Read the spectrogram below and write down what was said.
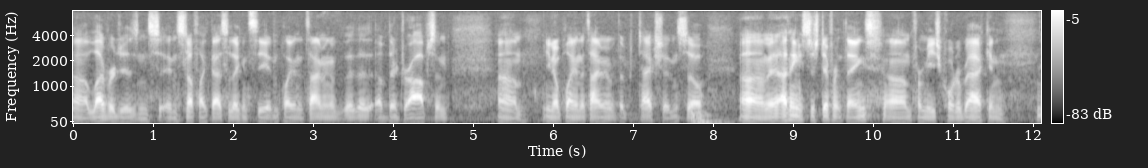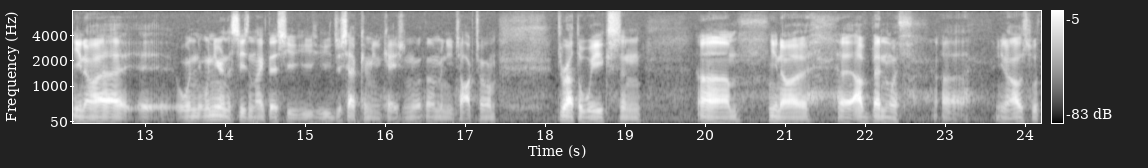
uh, leverages and, and stuff like that, so they can see it and play in the timing of, the, the, of their drops and, um, you know, playing the timing of the protection. So um, I think it's just different things from each quarterback. And, you know, when, when you're in the season like this, you, you, you just have communication with them and you talk to them throughout the weeks. And, um, you know, I, I've been with, uh, you know, I was with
